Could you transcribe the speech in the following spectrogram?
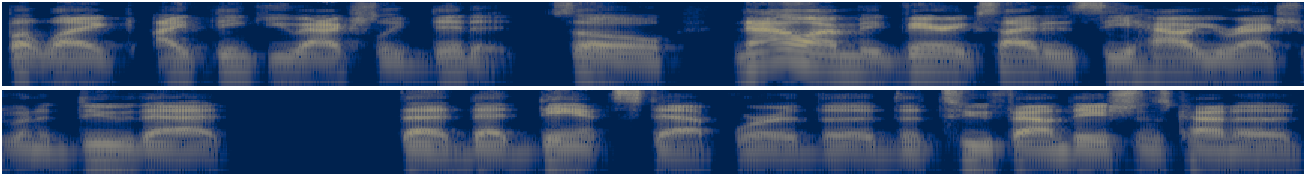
but like I think you actually did it. So now I'm very excited to see how you're actually going to do that that that dance step where the the two foundations kind of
